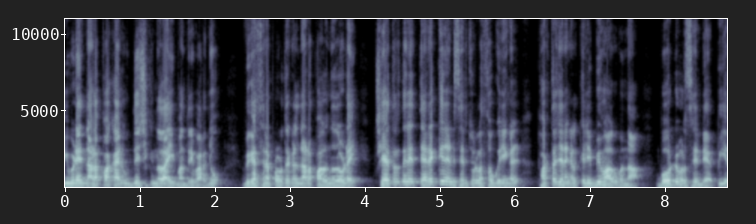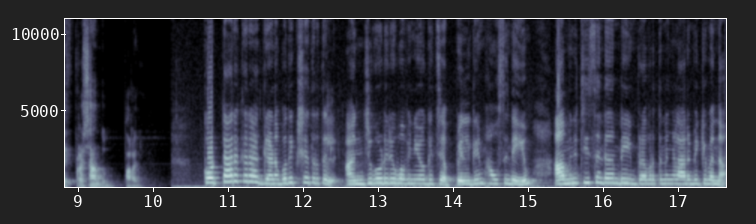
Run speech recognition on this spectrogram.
ഇവിടെ നടപ്പാക്കാൻ ഉദ്ദേശിക്കുന്നതായി മന്ത്രി പറഞ്ഞു. വികസന പ്രവർത്തനങ്ങൾ നടപ്പാകുന്നതോടെ ക്ഷേത്രത്തിലെ തിരക്കിനനുസരിച്ചുള്ള സൗകര്യങ്ങൾ ഭക്തജനങ്ങൾക്ക് ലഭ്യമാകുമെന്ന് ബോർഡ് പ്രസിഡന്റ് പി എസ് പ്രശാന്തും പറഞ്ഞു. കൊട്ടാരക്കര ഗണപതി ക്ഷേത്രത്തിൽ അഞ്ചു കോടി രൂപ വിനിയോഗിച്ച് പിൽഗ്രിം ഹൗസിന്റെയും അമ്യൂണിറ്റി സെന്ററിന്റെയും പ്രവർത്തനങ്ങൾ ആരംഭിക്കുമെന്ന്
